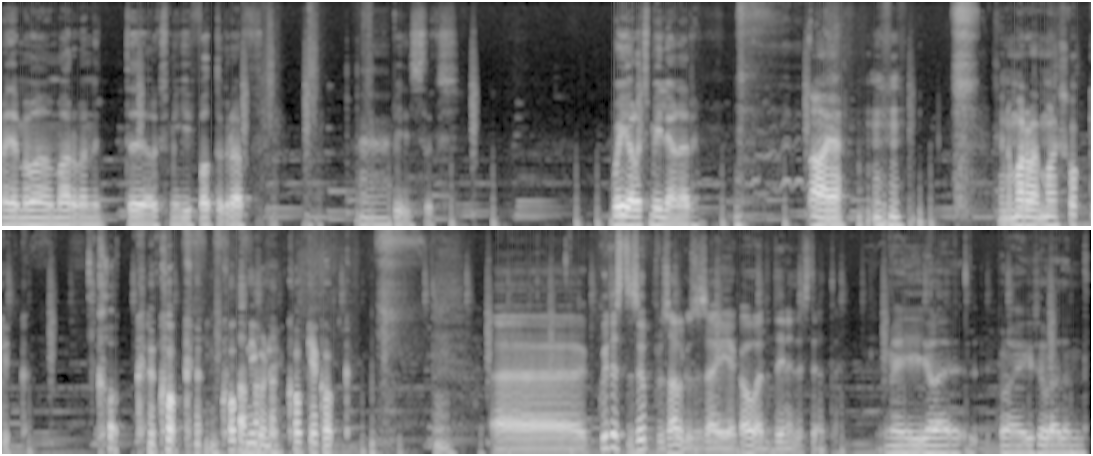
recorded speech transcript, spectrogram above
ma ei tea, ma, ma arvan, et oleks mingi fotograaf, pildistaks. või oleks miljonär aa ah, jah mm. -hmm. ei no ma arvan, et ma oleks kokk ikka. kokk kokk, kokk niikuinii, kokk ja kokk mm.. Uh, kuidas ta sõprus alguse sai ja kaua te teineteist teate? Me ei ole kunagi sõbrad olnud.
